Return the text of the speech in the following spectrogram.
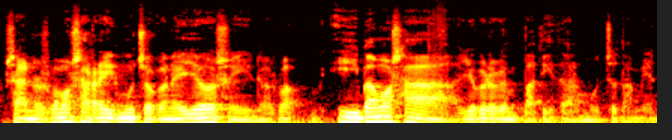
o sea, nos vamos a reír mucho con ellos y, nos y vamos a, yo creo que empatizar mucho también,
